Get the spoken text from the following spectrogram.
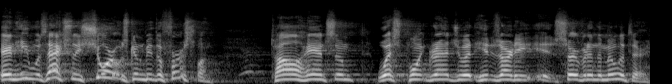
and he was actually sure it was going to be the first one. Tall, handsome, West Point graduate. He was already eh, serving in the military.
